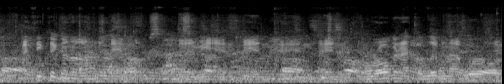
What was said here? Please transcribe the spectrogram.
I think they're going to understand them. I mean? And, and, and, and we're all going to have to live in that world.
